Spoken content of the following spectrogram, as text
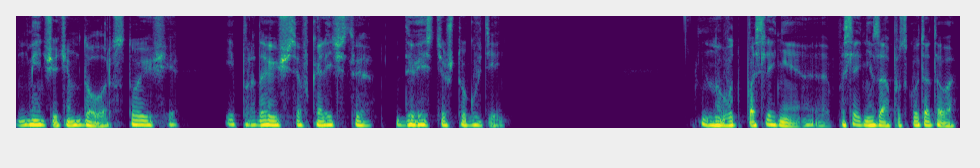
меньше, чем доллар стоящие и продающиеся в количестве 200 штук в день. Но вот последний, э, последний запуск вот этого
